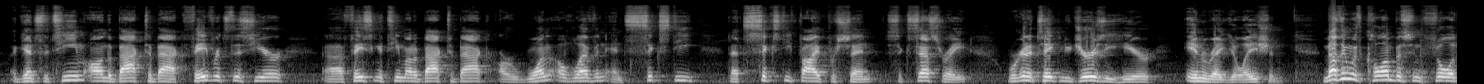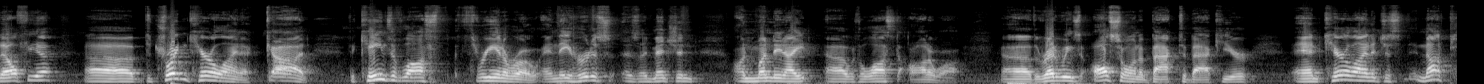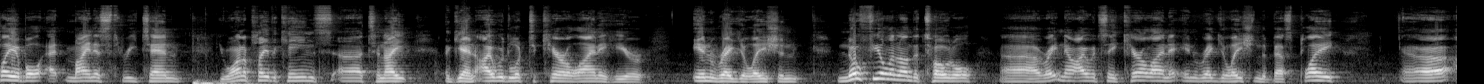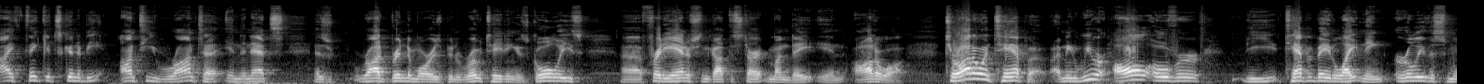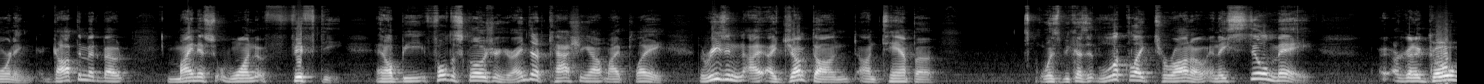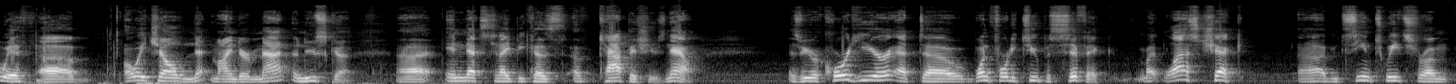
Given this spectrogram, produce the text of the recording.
against the team on the back to back. Favorites this year uh, facing a team on a back to back are 111 and 60. That's 65% success rate. We're going to take New Jersey here in regulation. Nothing with Columbus and Philadelphia. Uh, Detroit and Carolina. God, the Canes have lost three in a row, and they hurt us, as I mentioned, on Monday night uh, with a loss to Ottawa. Uh, the Red Wings also on a back to back here. And Carolina just not playable at minus 310. You want to play the Canes uh, tonight. Again, I would look to Carolina here in regulation. No feeling on the total. Uh, right now, I would say Carolina in regulation, the best play. Uh, I think it's going to be Antti Raanta in the nets as Rod Brind'Amour has been rotating his goalies. Uh, Freddie Andersen got the start Monday in Ottawa. Toronto and Tampa. I mean, we were all over the Tampa Bay Lightning early this morning. Got them at about minus 150. And I'll be full disclosure here. I ended up cashing out my play. The reason I, I jumped on on Tampa was because it looked like Toronto, and they still may, are going to go with uh, OHL netminder Matt Anuska uh, in nets tonight because of cap issues. Now, as we record here at uh, 142 Pacific, my last check, uh, I'm seeing tweets from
